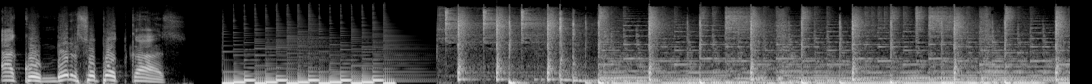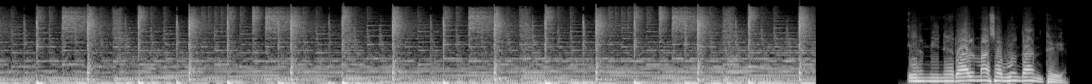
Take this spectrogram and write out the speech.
a Converso Podcast. El mineral más abundante.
